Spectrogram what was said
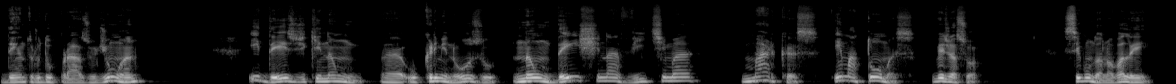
dentro do prazo de um ano e desde que não eh, o criminoso não deixe na vítima marcas, hematomas. Veja só. Segundo a nova lei,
